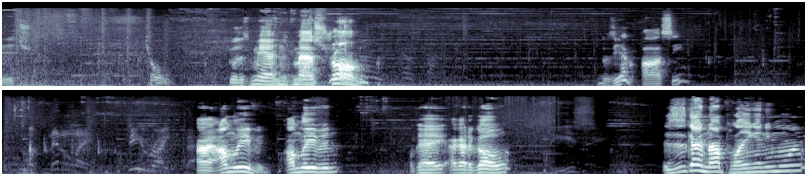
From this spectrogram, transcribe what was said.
Bitch? Yo. Yo, this man is mad strong. Does he have Asi? Alright, I'm leaving. I'm leaving. Okay, I gotta go. Is this guy not playing anymore?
